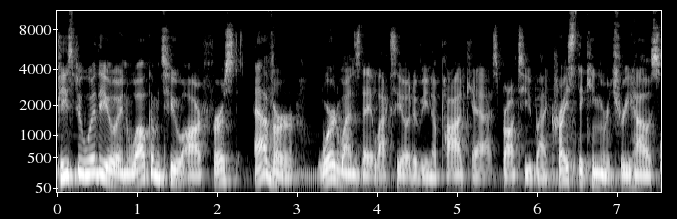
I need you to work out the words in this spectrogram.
Peace be with you, and welcome to our first ever Word Wednesday Lectio Divina podcast brought to you by Christ the King Retreat House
